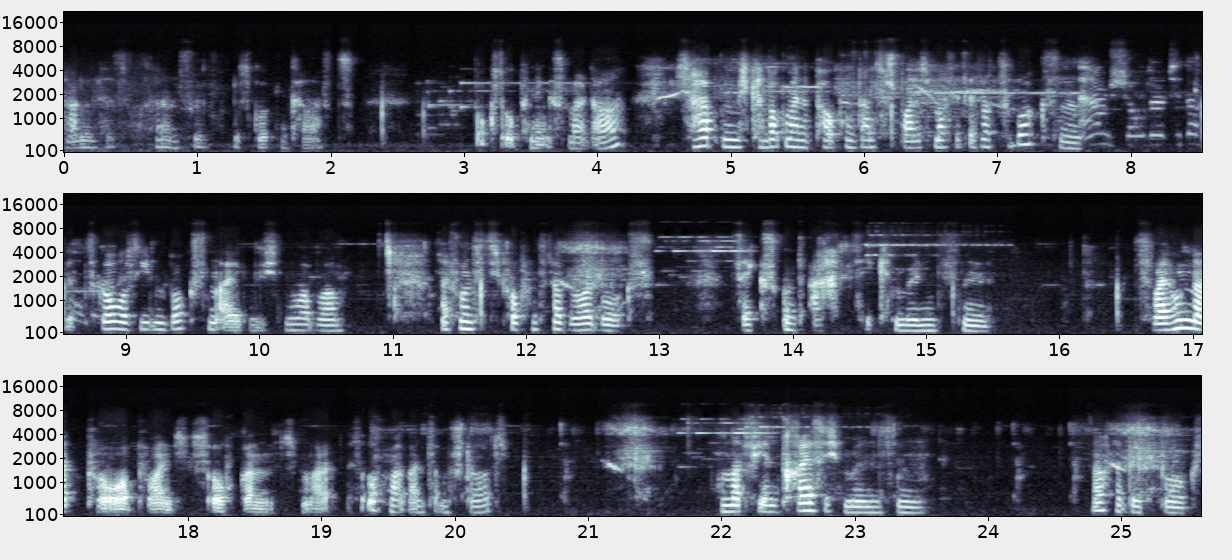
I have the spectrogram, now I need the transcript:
Hallo, herzlich willkommen des Gurkencasts. Box Opening ist mal da. Ich habe nämlich keinen Bock, meine Powerpunkte anzusparen. Ich mache jetzt einfach zu Boxen. Let's go. Sieben Boxen eigentlich nur, aber 75 Powerpunkte in der Brawlbox. 86 Münzen. 200 Powerpoints ist auch ganz mal, ist auch mal ganz am Start. 134 Münzen. Noch eine Big Box.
